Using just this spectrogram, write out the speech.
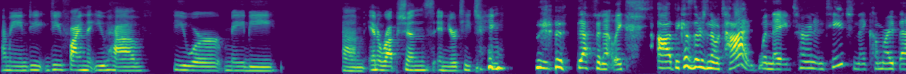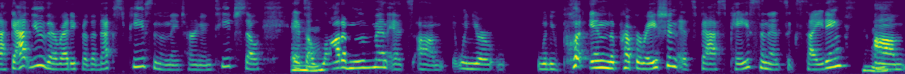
I mean, do do you find that you have fewer maybe um, interruptions in your teaching? Definitely. Uh, because there's no time when they turn and teach and they come right back at you. They're ready for the next piece and then they turn and teach. So it's mm-hmm. a lot of movement. It's um, when you're when you put in the preparation, it's fast paced and it's exciting. Mm-hmm. Um,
